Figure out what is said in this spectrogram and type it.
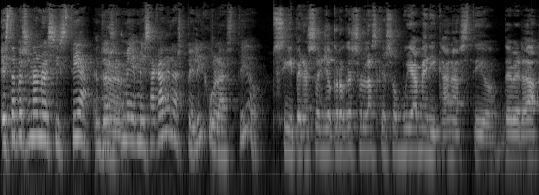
esta persona no existía. Entonces Ah. me, me saca de las películas, tío. Sí, pero eso yo creo que son las que son muy americanas, tío, de verdad.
